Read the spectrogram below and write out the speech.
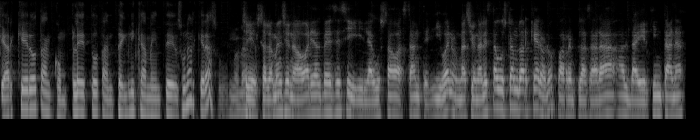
qué arquero tan completo, tan técnicamente. Es un arquerazo. ¿no? Sí, usted lo ha mencionado varias veces y, y le ha gustado bastante. Y bueno, Nacional está buscando arquero, ¿no? Para reemplazar a Aldair Quintana.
